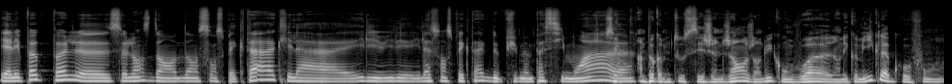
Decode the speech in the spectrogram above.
Et à l'époque, Paul euh, se lance dans, dans son spectacle. Il a, il, il, il a son spectacle depuis même pas six mois. C'est un peu comme tous ces jeunes gens aujourd'hui qu'on voit dans les comedy clubs, quoi, au fond.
